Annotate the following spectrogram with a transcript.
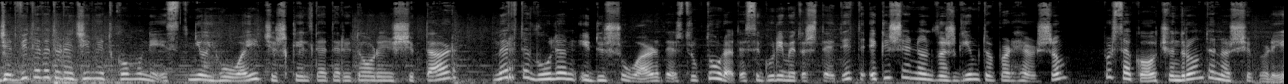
Gjatë viteve të regjimit komunist, një i huaj që shkelte territorin shqiptar, merrte vulën i dyshuar dhe strukturat e sigurimit të shtetit e kishin nën vëzhgim të përhershëm për sa kohë qëndronte në Shqipëri.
